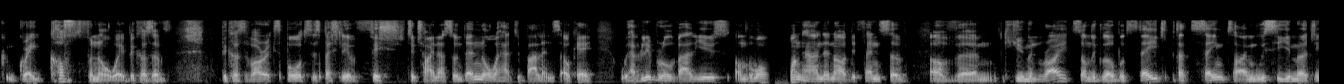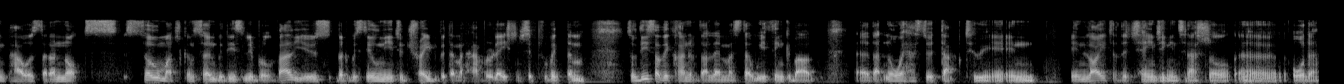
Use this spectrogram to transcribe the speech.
great cost for Norway because of because of our exports, especially of fish to China. So then Norway had to balance. Okay, we have liberal values on the one hand and our defense of of um, human rights on the global stage, but at the same time we see emerging powers that are not so much concerned with these liberal values, but we still need to trade with them and have relationships with them. So these are the kind of dilemmas that we think about uh, that Norway has to adapt to in in light of the changing international uh, order.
